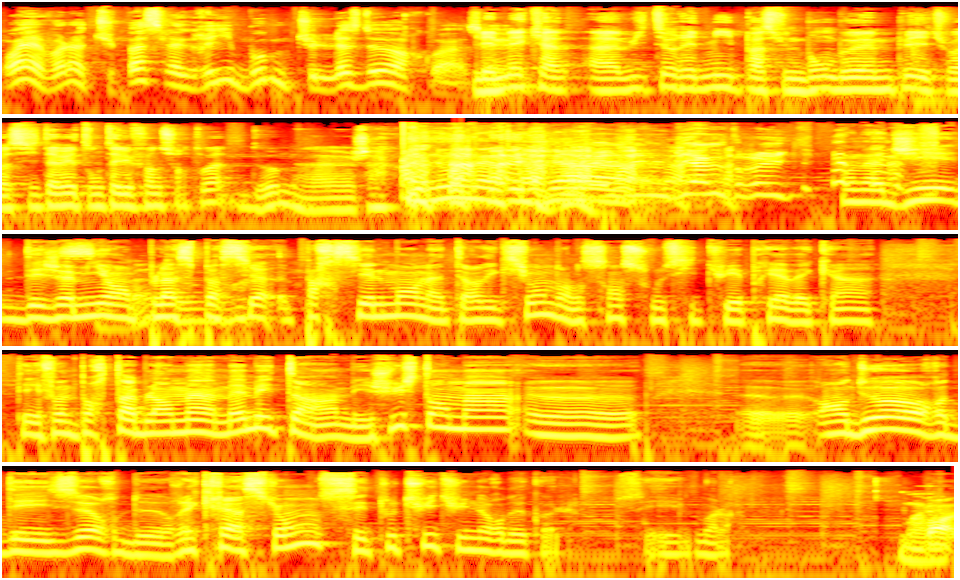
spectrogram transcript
Ouais, voilà, tu passes la grille, boum, tu le laisses dehors, quoi. Les mecs à, à 8h30 ils passent une bombe EMP, tu vois, si t'avais ton téléphone sur toi, dommage. Nous, on a déjà, J'aime bien le truc. on a déjà- déjà mis en place partia- partiellement l'interdiction dans le sens où si tu es pris avec un téléphone portable en main, même éteint, hein, mais juste en main, euh, euh, en dehors des heures de récréation, c'est tout de suite une heure de colle. C'est voilà. Ouais. Bon,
